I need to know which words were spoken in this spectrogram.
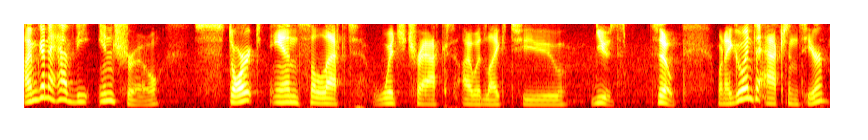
I'm going to have the intro start and select which tracks I would like to use. So when I go into actions here,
